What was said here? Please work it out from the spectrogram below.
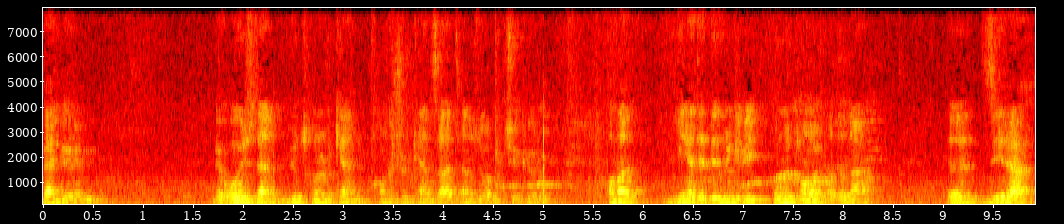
Ben göremiyorum. Ve o yüzden yutkunurken, konuşurken zaten zorluk çekiyorum. Ama yine de dediğim gibi unutmamak adına e, zira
